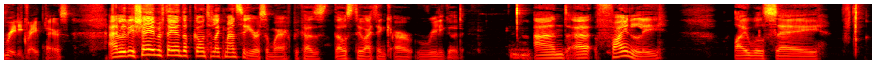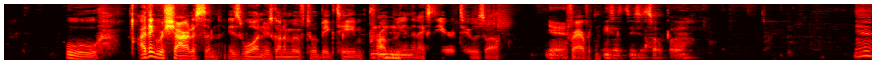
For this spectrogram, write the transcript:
really great players, and it'll be a shame if they end up going to like Man City or somewhere because those two I think are really good. Mm. And uh, finally, I will say, ooh, I think Richarlison is one who's going to move to a big team probably Mm. in the next year or two as well Yeah, for everything. he's a he's a top player. Yeah,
